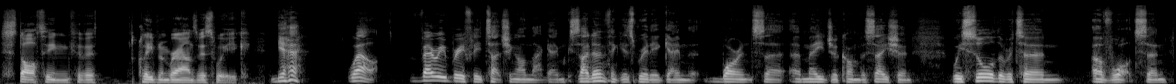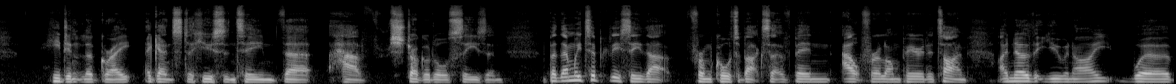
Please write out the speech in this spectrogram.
starting for the Cleveland Browns this week. Yeah. Well, very briefly touching on that game because I don't think it's really a game that warrants a, a major conversation. We saw the return of Watson. He didn't look great against a Houston team that have struggled all season. But then we typically see that from quarterbacks that have been out for a long period of time. I know that you and I were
